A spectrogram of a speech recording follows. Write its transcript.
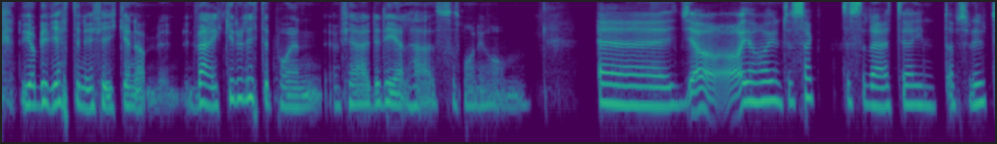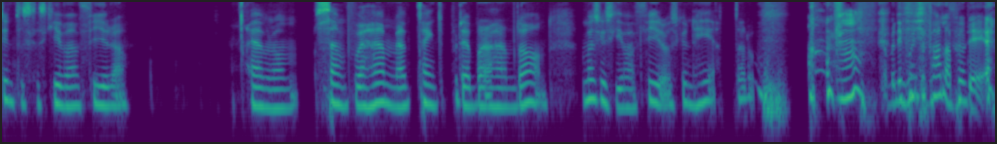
Mm. Du, Jag blev jättenyfiken. Verkar du lite på en, en fjärdedel här så småningom? Eh, ja, jag har ju inte sagt det sådär att jag inte, absolut inte ska skriva en fyra. Även om sen får jag hem, jag tänkte på det bara häromdagen. Om jag skulle skriva en fyra, vad skulle den heta då? Ja, men det får inte falla på det.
